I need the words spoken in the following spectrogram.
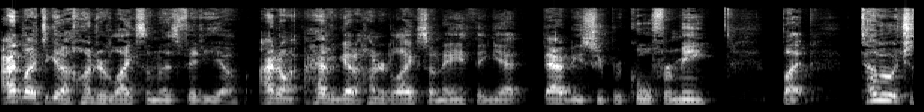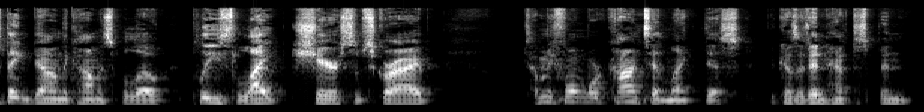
I'd like to get 100 likes on this video. I don't I haven't got 100 likes on anything yet. That'd be super cool for me. But tell me what you think down in the comments below. Please like, share, subscribe. Tell me if you want more content like this because I didn't have to spend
